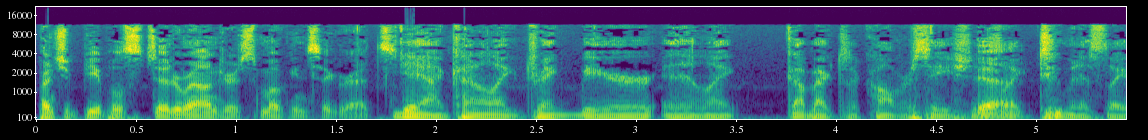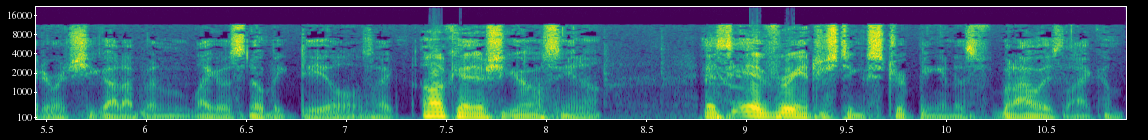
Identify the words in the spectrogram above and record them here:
bunch of people stood around her smoking cigarettes. Yeah, kind of like drank beer and then like got back to the conversation. Yeah. like two minutes later when she got up and like it was no big deal. It was like, okay, there she goes. You know, it's, it's very interesting stripping in this, but I always like them.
